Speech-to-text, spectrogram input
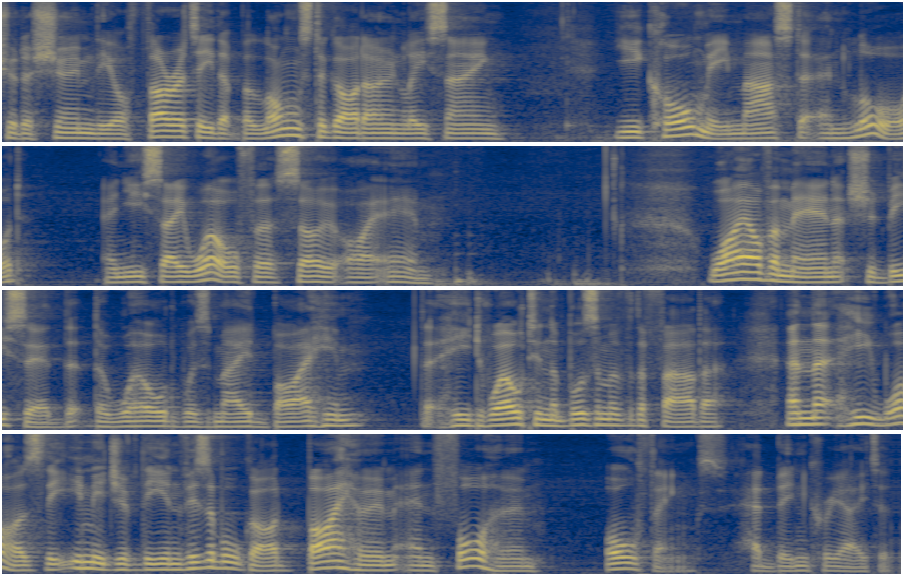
should assume the authority that belongs to God only, saying, Ye call me Master and Lord, and ye say, Well, for so I am. Why of a man it should be said that the world was made by him, that he dwelt in the bosom of the Father, and that he was the image of the invisible God, by whom and for whom all things had been created.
